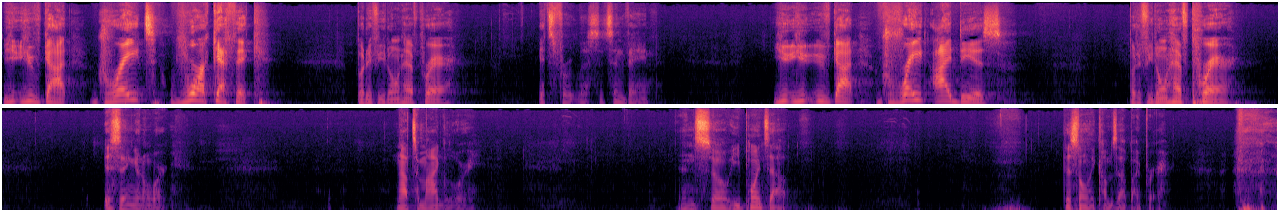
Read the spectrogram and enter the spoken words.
You've got great work ethic, but if you don't have prayer, it's fruitless, it's in vain. You, you, you've got great ideas, but if you don't have prayer, this ain't gonna work. Not to my glory. And so he points out this only comes out by prayer.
